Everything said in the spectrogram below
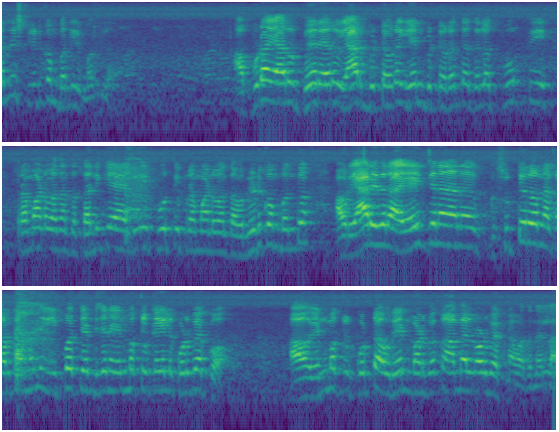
ಟೆರರಿಸ್ಟ್ ಹಿಡ್ಕೊಂಡು ಬರಲಿ ಮೊದಲು. ಆ ಬುಡ ಯಾರು, ಬೇರೆ ಯಾರು ಯಾರು ಬಿಟ್ಟವ್ರೆ, ಏನು ಬಿಟ್ಟವ್ರೆ ಅಂತ ಅದೆಲ್ಲ ಪೂರ್ತಿ ಪ್ರಮಾಣವಾದಂಥ ತನಿಖೆ ಆಗಲಿ ಪೂರ್ತಿ ಪ್ರಮಾಣವಂತ ಅವ್ರು ಹಿಡ್ಕೊಂಬಂದು ಅವ್ರು ಯಾರಿದ್ದಾರೆ ಆ ಐದು ಜನ ಸುಟ್ಟಿರೋನ ಕರ್ಕೊಂಡ್ಬಂದು ಇಪ್ಪತ್ತೆಂಟು ಜನ ಹೆಣ್ಮಕ್ಳ ಕೈಯಲ್ಲಿ ಕೊಡಬೇಕು. ಆ ಹೆಣ್ಮಕ್ಳು ಕೊಟ್ಟು ಅವ್ರು ಏನು ಮಾಡಬೇಕು, ಆಮೇಲೆ ನೋಡ್ಬೇಕು ನಾವು ಅದನ್ನೆಲ್ಲ.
